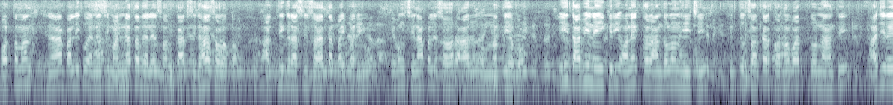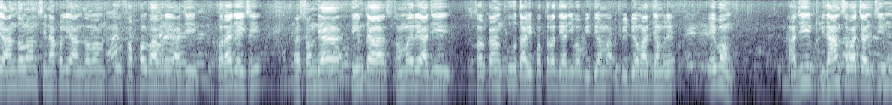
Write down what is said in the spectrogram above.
ବର୍ତ୍ତମାନ ସିନାପାଲିକୁ ଏନ୍ଏସି ମାନ୍ୟତା ଦେଲେ ସରକାର ସିଧାସଳଖ ଆର୍ଥିକ ରାଶି ସହାୟତା ପାଇପାରିବ ଏବଂ ସିନାପାଲି ସହର ଆହୁରି ଉନ୍ନତି ହେବ ଏହି ଦାବି ନେଇକରି ଅନେକ ଥର ଆନ୍ଦୋଳନ ହୋଇଛି କିନ୍ତୁ ସରକାର କର୍ଣ୍ଣପାତ କରୁନାହାନ୍ତି ଆଜିର ଏହି ଆନ୍ଦୋଳନ ସିନାପାଲି ଆନ୍ଦୋଳନକୁ ସଫଳ ଭାବରେ ଆଜି କରାଯାଇଛି ସନ୍ଧ୍ୟା ତିନିଟା ସମୟରେ ଆଜି ସରକାରଙ୍କୁ ଦାବିପତ୍ର ଦିଆଯିବ ଭିଡ଼ିଓ ମାଧ୍ୟମରେ ଏବଂ আজি বিধানসভা চালছি মু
